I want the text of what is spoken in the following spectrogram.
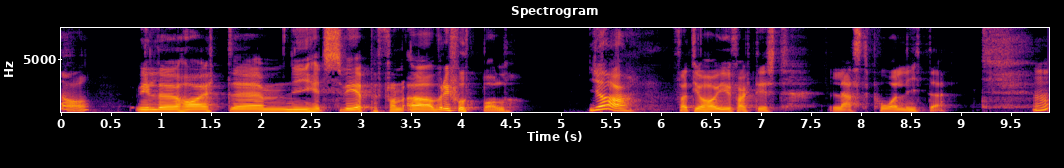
Ja. Vill du ha ett eh, nyhetssvep från övrig fotboll? Ja, För att jag har ju faktiskt läst på lite. Mm.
